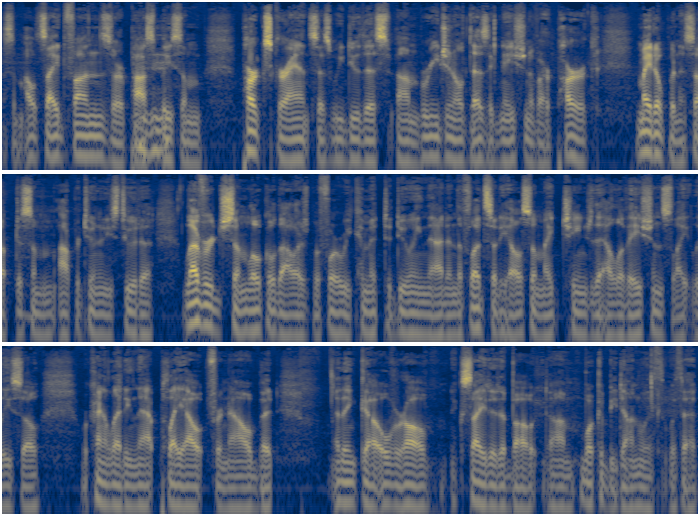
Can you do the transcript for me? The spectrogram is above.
some outside funds or possibly mm-hmm. some parks grants as we do this um, regional designation of our park. Might open us up to some opportunities too to leverage some local dollars before we commit to doing that. And the flood study also might change the elevation slightly. So we're kind of letting that play out for now. But I think uh, overall excited about um, what could be done with, with that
